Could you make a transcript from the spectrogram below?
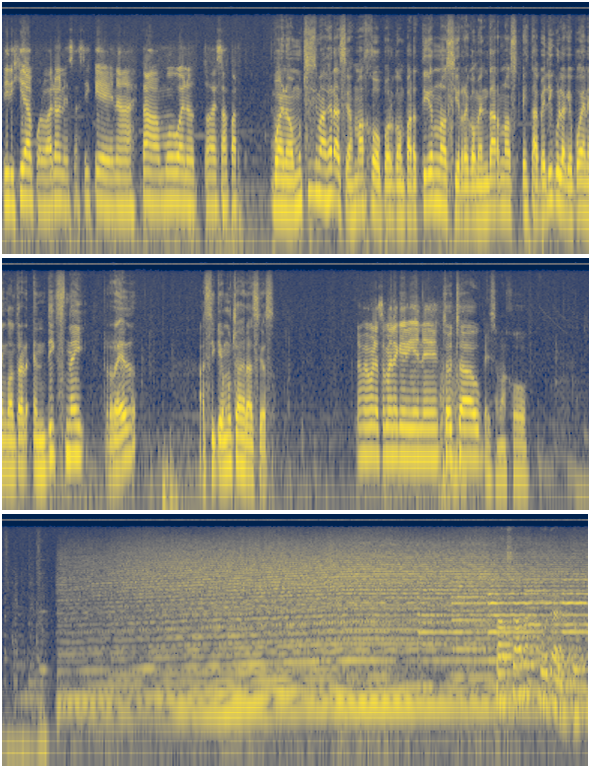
dirigida por varones, así que nada, está muy bueno toda esa parte. Bueno, muchísimas gracias, Majo, por compartirnos y recomendarnos esta película que pueden encontrar en Disney Red. Así que muchas gracias. Nos vemos la semana que viene. Chau, chau. Eso, majo. pasadas por alto,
